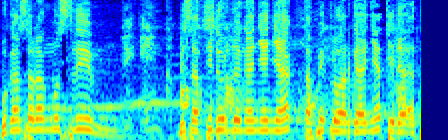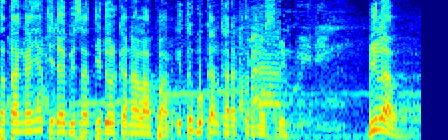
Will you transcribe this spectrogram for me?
Bukan seorang muslim bisa tidur dengan nyenyak tapi keluarganya tidak tetangganya tidak bisa tidur karena lapar. Itu bukan karakter muslim. Bilal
